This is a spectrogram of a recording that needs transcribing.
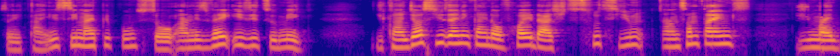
So you can you see my people. So and it's very easy to make. You can just use any kind of oil that suits you. And sometimes you might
